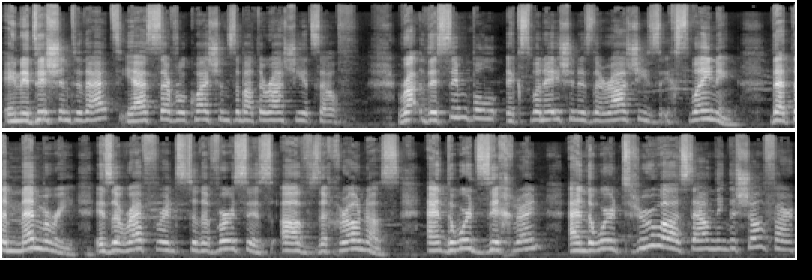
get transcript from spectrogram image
In addition to that, he has several questions about the Rashi itself. Ra- the simple explanation is that Rashi is explaining that the memory is a reference to the verses of Zichronos, and the word Zichron and the word Trua sounding the shofar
